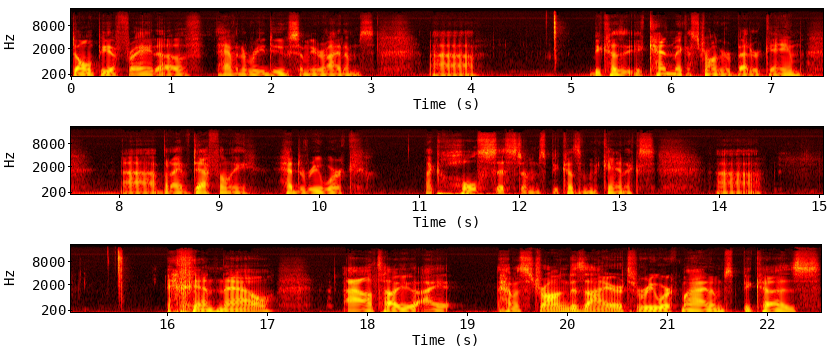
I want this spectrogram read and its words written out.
don't be afraid of having to redo some of your items. Uh, because it can make a stronger, better game. Uh, but I've definitely had to rework like whole systems because of mechanics. Uh, and now I'll tell you, I have a strong desire to rework my items because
